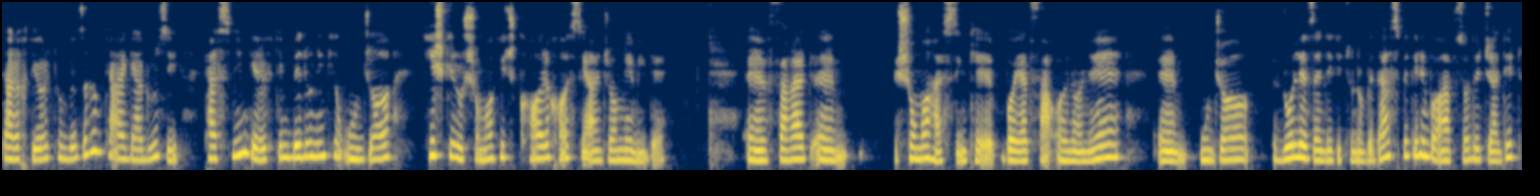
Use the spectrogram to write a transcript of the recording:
در اختیارتون بذارم که اگر روزی تصمیم گرفتیم بدونین که اونجا هیچکی رو شما هیچ کار خاصی انجام نمیده. فقط شما هستین که باید فعالانه اونجا رول زندگیتون رو به دست بگیریم با ابزار جدید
